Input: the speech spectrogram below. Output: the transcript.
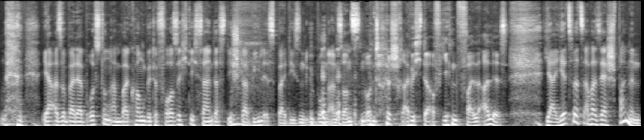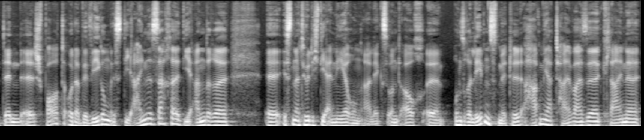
ja, also bei der Brüstung am Balkon bitte vorsichtig sein, dass die stabil ist bei diesen Übungen. Ansonsten unterschreibe ich da auf jeden Fall alles. Ja, jetzt wird's aber sehr spannend, denn äh, Sport oder Bewegung ist die eine Sache, die andere äh, ist natürlich die Ernährung, Alex. Und auch äh, unsere Lebensmittel haben ja teilweise kleine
